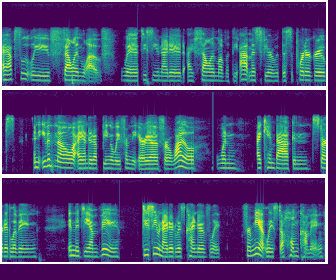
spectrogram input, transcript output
I absolutely fell in love with DC United. I fell in love with the atmosphere, with the supporter groups. And even though I ended up being away from the area for a while, when I came back and started living in the DMV, DC United was kind of like, for me at least, a homecoming.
